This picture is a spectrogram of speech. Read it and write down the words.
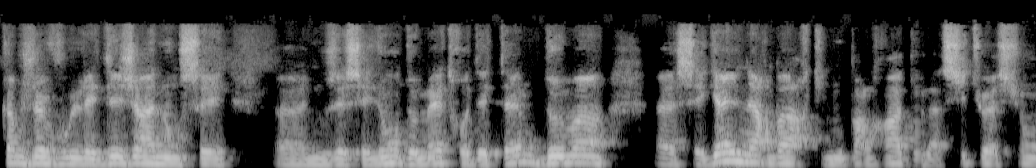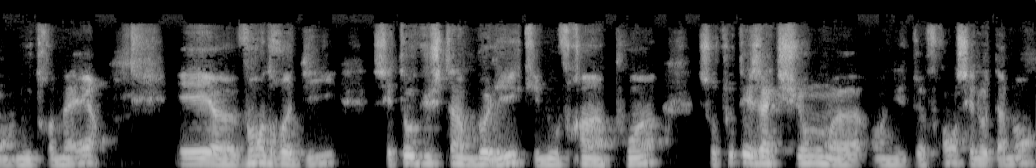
comme je vous l'ai déjà annoncé, nous essayons de mettre des thèmes. Demain, c'est Gaël Nerbar qui nous parlera de la situation en Outre-mer. Et euh, vendredi, c'est Augustin Bolly qui nous fera un point sur toutes les actions euh, en Ile-de-France et notamment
